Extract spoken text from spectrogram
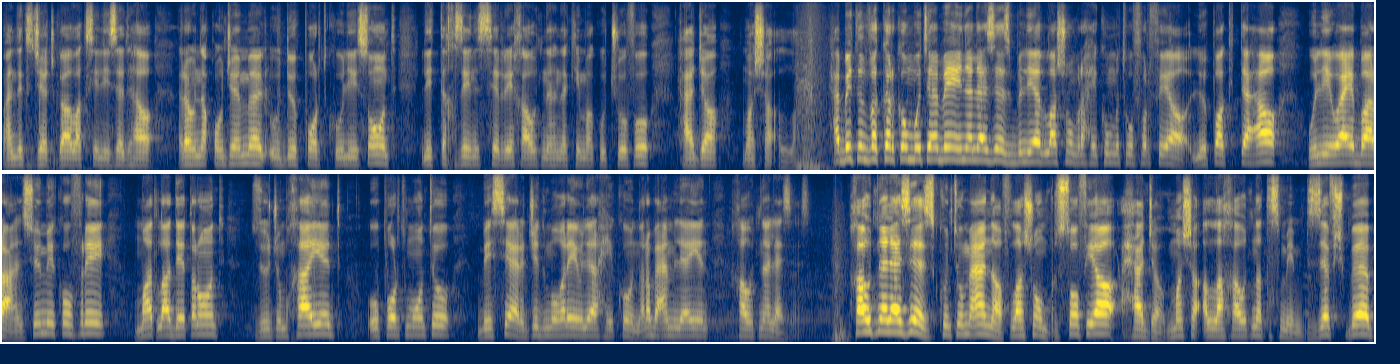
وعندك زجاج galaxie اللي زادها رونق وجمال و deux portes coulissantes للتخزين السري. خاوتنا هنا كيما كنتو تشوفوا حاجة ما شاء الله. حبيت نذكركم متابعينا الاعزاز بلي هاد la chambre راح يكون متوفر فيها le pack تاعها واللي هو عبارة عن sommier coffre matelas D 30 زوج مخايد و porte-manteau بسعر جد مغري واللي راح يكون 4 ملايين. خاوتنا العزاز خاوتنا العزاز كنتوا معنا في لاشومبر صوفيا. حاجة ما شاء الله خاوتنا تصميم بزاف شباب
